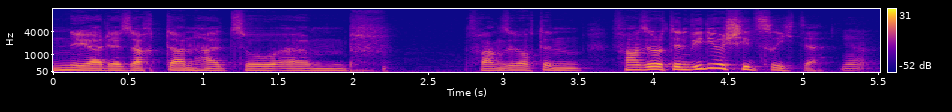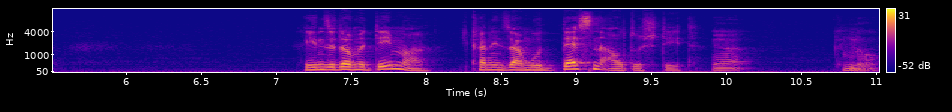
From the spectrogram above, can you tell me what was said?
Naja, der sagt dann halt so, ähm, pff, fragen Sie doch den, fragen Sie doch den Videoschiedsrichter. Ja, Reden Sie doch mit dem mal. Ich kann Ihnen sagen, wo dessen Auto steht. ja, genau.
